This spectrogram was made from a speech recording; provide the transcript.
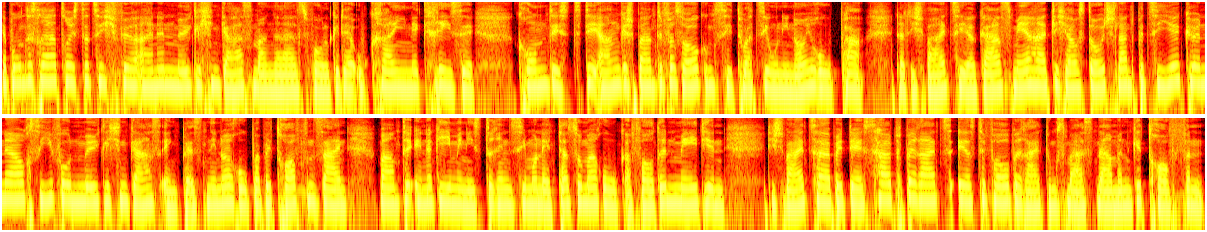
Der Bundesrat rüstet sich für einen möglichen Gasmangel als Folge der Ukraine-Krise. Grund ist die angespannte Versorgungssituation in Europa. Da die Schweiz ihr Gas mehrheitlich aus Deutschland beziehe, könne auch sie von möglichen Gasengpässen in Europa betroffen sein, warnte Energieministerin Simonetta Sommaruga vor den Medien. Die Schweiz habe deshalb bereits erste Vorbereitungsmaßnahmen getroffen.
